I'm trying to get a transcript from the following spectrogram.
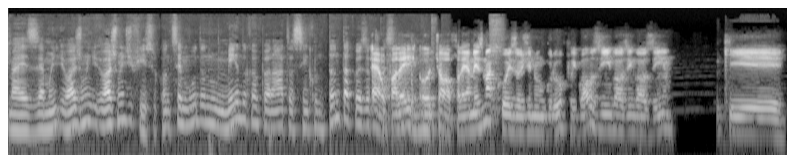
Mas é muito, eu, acho muito, eu acho muito difícil. Quando você muda no meio do campeonato, assim, com tanta coisa É, eu falei, ô, tchau, eu falei a mesma coisa hoje num grupo, igualzinho, igualzinho, igualzinho. Que,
